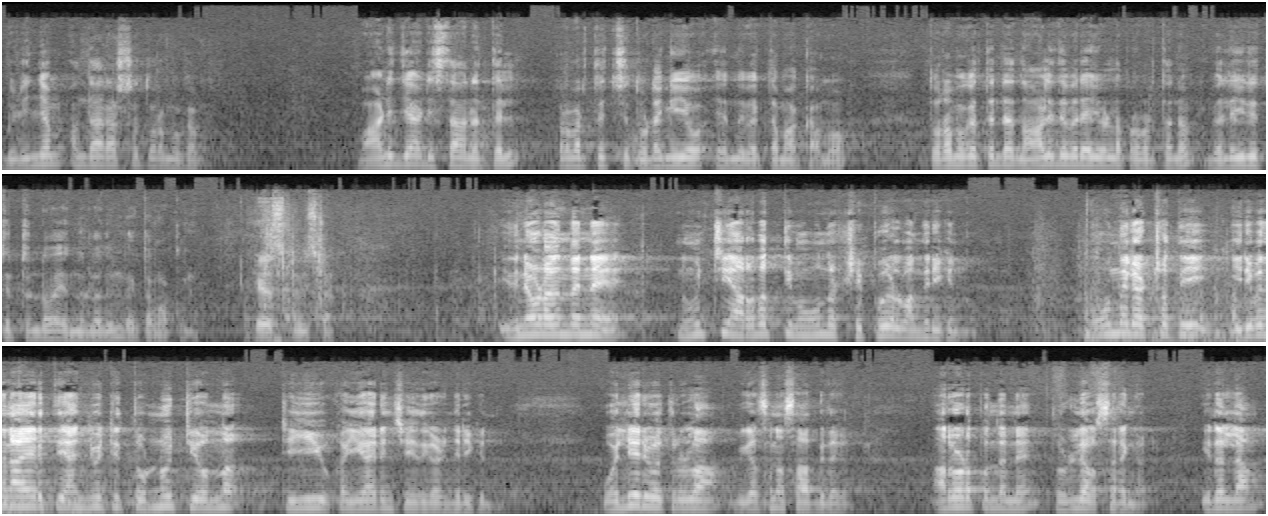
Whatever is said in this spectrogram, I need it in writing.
വിഴിഞ്ഞം അന്താരാഷ്ട്ര തുറമുഖം വാണിജ്യാടിസ്ഥാനത്തിൽ പ്രവർത്തിച്ചു തുടങ്ങിയോ എന്ന് വ്യക്തമാക്കാമോ? തുറമുഖത്തിന്റെ നാളിതുവരെയുള്ള പ്രവർത്തനം വിലയിരുത്തിയിട്ടുണ്ടോ എന്നുള്ളതും വ്യക്തമാക്കുന്നു. ഇതിനോടകം തന്നെ നൂറ്റി അറുപത്തി മൂന്ന് ഷിപ്പുകൾ വന്നിരിക്കുന്നു. മൂന്ന് ലക്ഷത്തി ഇരുപതിനായിരത്തി അഞ്ഞൂറ്റി തൊണ്ണൂറ്റി ഒന്ന് ടി യു കൈകാര്യം ചെയ്ത് കഴിഞ്ഞിരിക്കുന്നു. വലിയ രൂപത്തിലുള്ള വികസന സാധ്യതകൾ അതോടൊപ്പം തന്നെ തൊഴിലവസരങ്ങൾ. ഇതെല്ലാം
